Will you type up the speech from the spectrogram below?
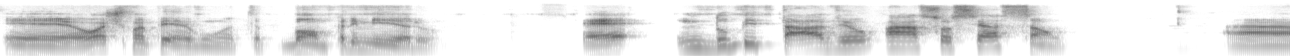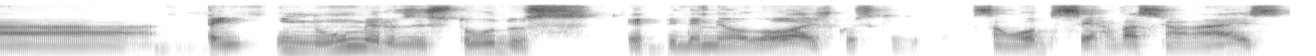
É, ótima pergunta. Bom, primeiro, é indubitável a associação. Ah, tem inúmeros estudos epidemiológicos que são observacionais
